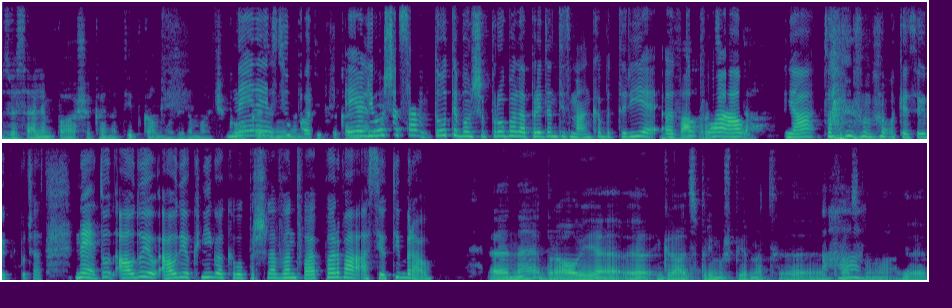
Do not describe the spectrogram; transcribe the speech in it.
z veseljem pa še kaj na tipkam. Oziroma, ne, ne, super. Ej, Aljoša, sam, to te bom še probala, preden ti zmanjka baterije. Ja, to, okay, se gre počasi. Ne, to audio, audio knjigo, ki bo prišla ven, tvoja prva, a si jo ti bral? Eh, ne, bral je uh, igralec Primo Špirnat, uh, krasno jo je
